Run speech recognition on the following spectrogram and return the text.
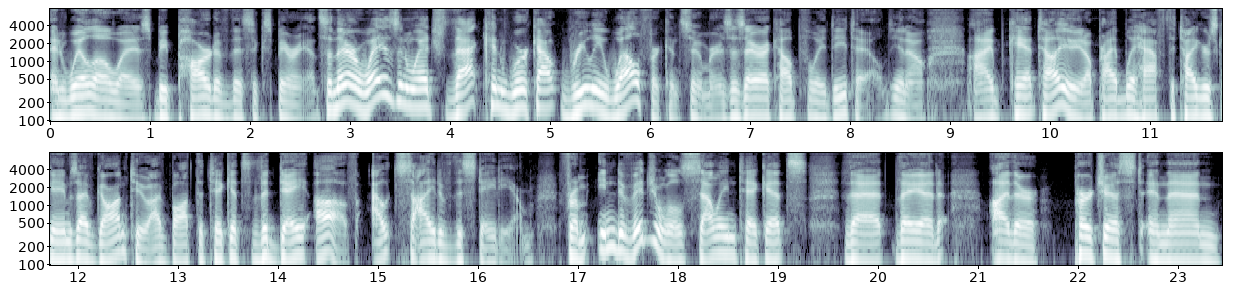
and will always be part of this experience. And there are ways in which that can work out really well for consumers, as Eric helpfully detailed. You know, I can't tell you, you know, probably half the Tigers games I've gone to, I've bought the tickets the day of outside of the stadium from individuals selling tickets that they had either purchased and then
